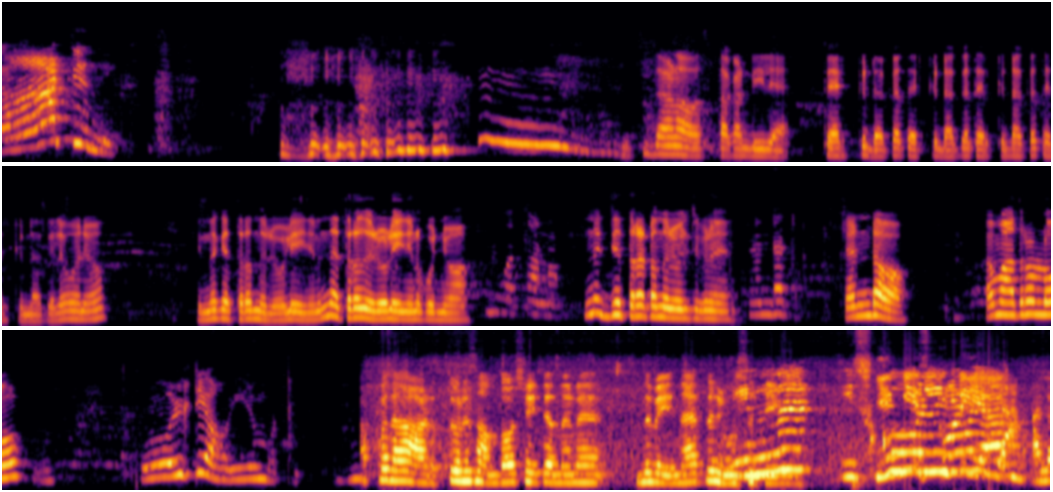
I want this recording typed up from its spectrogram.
കാട്ടുന്നു ഇതാണ് അവസ്ഥ കണ്ടില്ലേ? തിരക്കുണ്ടാക്കുക തിരക്കുണ്ടാക്കുക തിരക്കുണ്ടാക്കുക അല്ലേ മോനോ? ഇന്നൊക്കെ എത്ര നിലവിളി കഴിഞ്ഞു? ഇന്ന് എത്ര നിലവിളി കഴിഞ്ഞു കുഞ്ഞോ ഇന്ന് ഇജ്ജ് എത്ര വട്ടം നുലോളിച്ചിക്കണേ രണ്ടോ? അത് മാത്രമേ ഉള്ളൂ? അപ്പൊ ഇതാ അടുത്തൊരു സന്തോഷമായിട്ട് എന്താണ്? ഇന്ന് വൈകുന്നേരത്തെ ന്യൂസ് അല്ല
